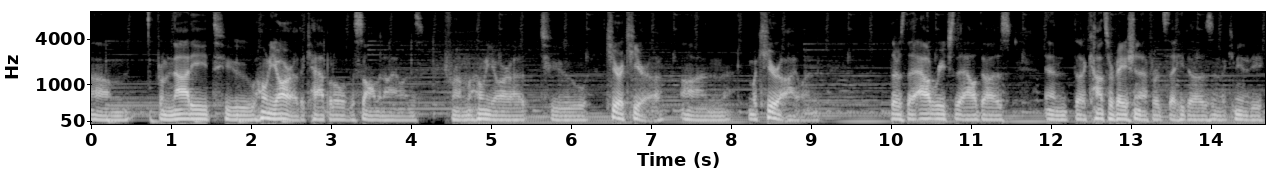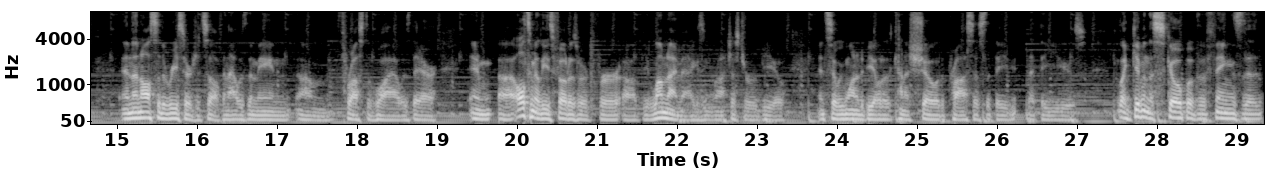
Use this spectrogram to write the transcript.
um, from Nadi to Honiara, the capital of the Solomon Islands, from Honiara to Kirakira on Makira Island. There's the outreach that Al does and the conservation efforts that he does in the community. And then also the research itself, and that was the main um, thrust of why I was there. And uh, ultimately these photos were for uh, the alumni magazine, Rochester Review. And so we wanted to be able to kind of show the process that they, that they use. Like given the scope of the things that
